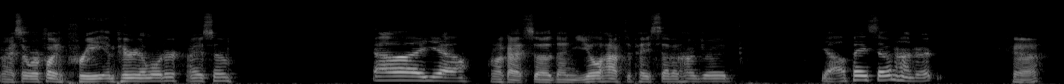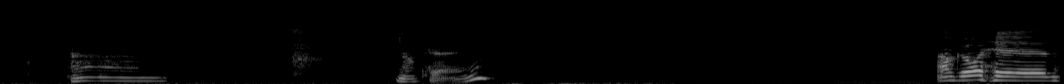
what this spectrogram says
Alright, so we're playing pre Imperial Order, I assume? Uh, yeah. Okay, so then you'll have to pay 700. Yeah, I'll pay 700. Okay. Um. Okay. I'll go ahead.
